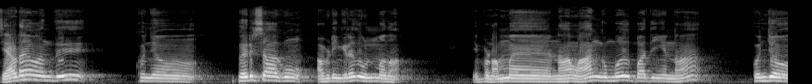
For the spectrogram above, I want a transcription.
ஜடை வந்து கொஞ்சம் பெருசாகும் அப்படிங்கிறது உண்மை தான் இப்போ நம்ம நான் வாங்கும்போது பார்த்திங்கன்னா கொஞ்சம்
